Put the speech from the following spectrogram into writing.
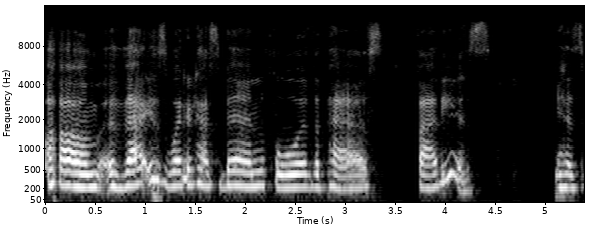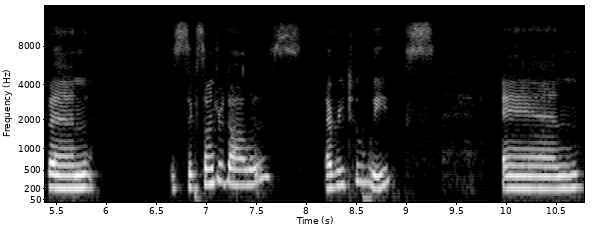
Um, that is what it has been for the past five years. It has been $600 every two weeks. And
